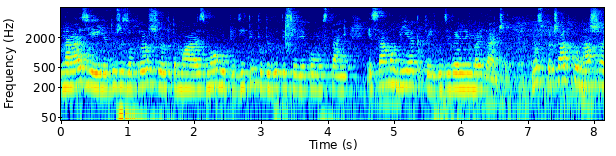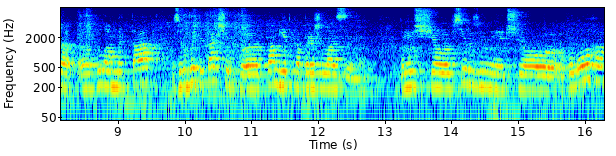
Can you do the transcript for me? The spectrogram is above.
наразі я дуже запрошую, хто має змогу підійти, подивитися, в якому стані і сам об'єкт, і будівельний майданчик. Ну, спочатку наша е, була мета зробити так, щоб е, пам'ятка пережила зиму. Тому що всі розуміють, що волога,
